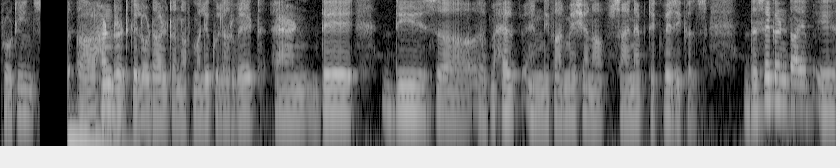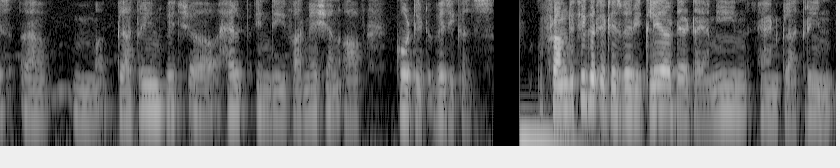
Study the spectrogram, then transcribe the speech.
proteins. 100 kilodalton of molecular weight and they these uh, help in the formation of synaptic vesicles the second type is uh, clathrin which uh, help in the formation of coated vesicles. From the figure it is very clear that diamine and clathrin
